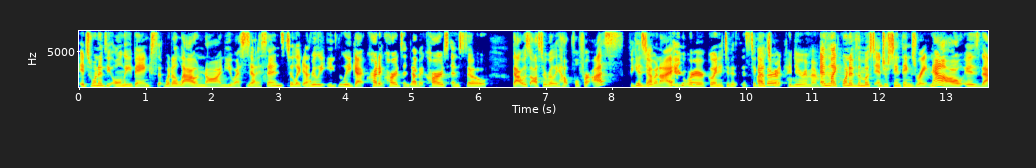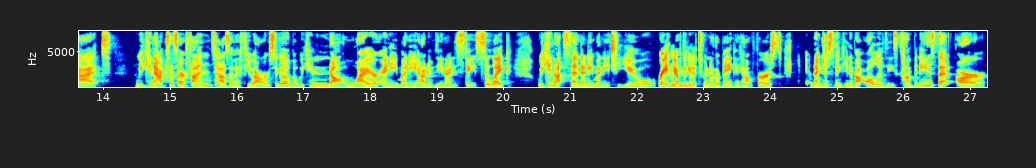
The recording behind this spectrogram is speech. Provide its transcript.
It's one of the only banks that would allow non US citizens to like really easily get credit cards and debit cards. And so that was also really helpful for us because you and I were going into business together. Right. I do remember. And that. like one of the most interesting things right now is that we can access our funds as of a few hours ago, but we cannot wire any money out of the United States. So, like, we cannot send any money to you, right? Mm-hmm. We have to get mm-hmm. it to another bank account first. And I'm just thinking about all of these companies that are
